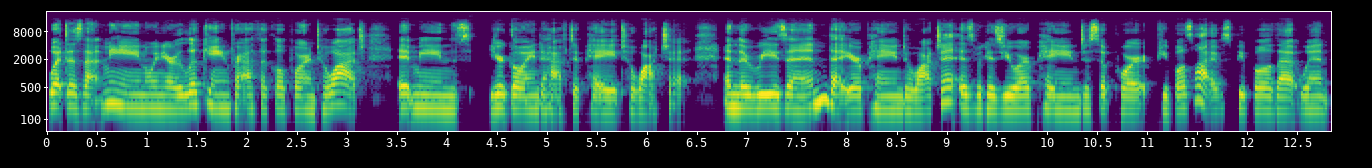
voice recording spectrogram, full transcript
what does that mean when you're looking for ethical porn to watch? It means you're going to have to pay to watch it. And the reason that you're paying to watch it is because you are paying to support people's lives people that went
